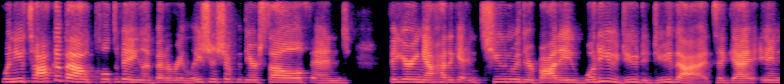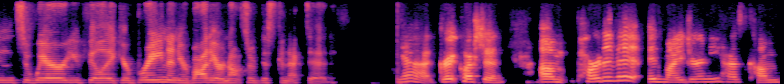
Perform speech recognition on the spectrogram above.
When you talk about cultivating a better relationship with yourself and figuring out how to get in tune with your body, what do you do to do that to get into where you feel like your brain and your body are not so disconnected? Yeah, great question. Um, part of it in my journey has come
